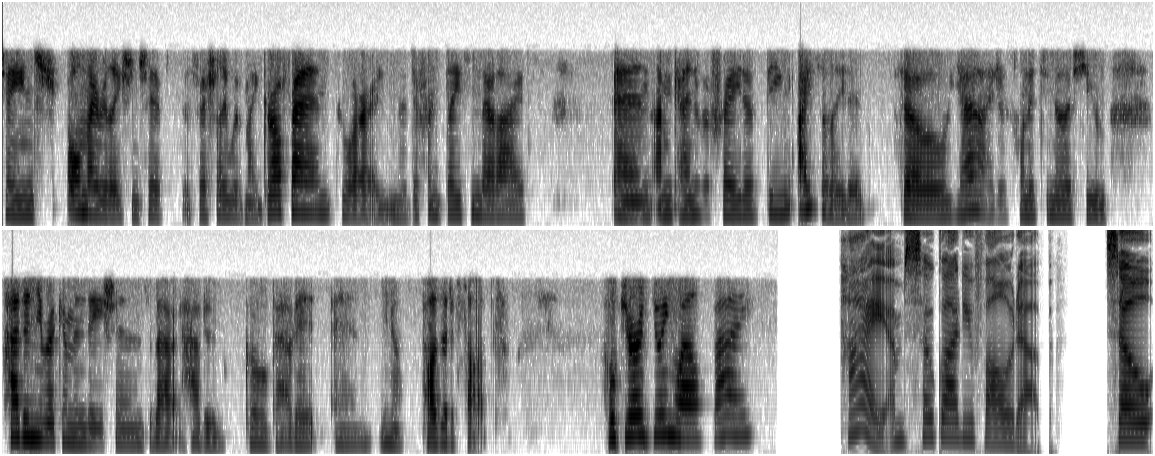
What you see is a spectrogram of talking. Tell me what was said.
change all my relationships especially with my girlfriends who are in a different place in their lives and I'm kind of afraid of being isolated so yeah I just wanted to know if you had any recommendations about how to go about it and, you know, positive thoughts. Hope you're doing well. Bye. Hi, I'm so glad you followed up. So,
